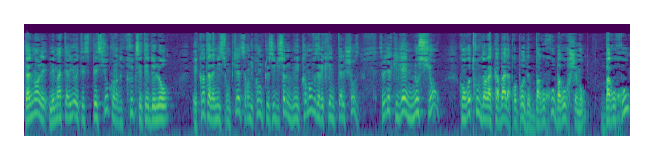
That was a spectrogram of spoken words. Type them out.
Tellement les, matériaux étaient spéciaux qu'on aurait cru que c'était de l'eau. Et quand elle a mis son pied, elle s'est rendue compte que c'est du sol. Mais comment vous avez créé une telle chose? Ça veut dire qu'il y a une notion qu'on retrouve dans la Kabbale à propos de Baruchou, Baruch Shemo. Baruchou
